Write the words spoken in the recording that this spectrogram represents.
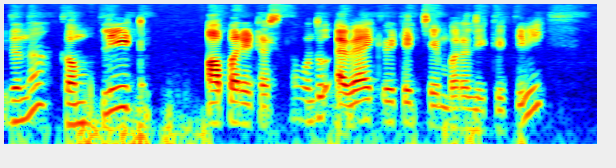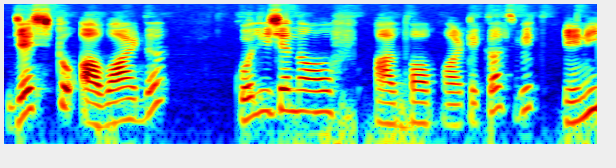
ಇದನ್ನು ಕಂಪ್ಲೀಟ್ ಆಪರೇಟರ್ಸ್ನ ಒಂದು ಅವ್ಯಾಕ್ಯುಯೇಟೆಡ್ ಚೇಂಬರಲ್ಲಿ ಇಟ್ಟಿರ್ತೀವಿ ಜಸ್ಟ್ ಟು ಅವಾಯ್ಡ್ ದ ಕೊಲಿಷನ್ ಆಫ್ ಆಲ್ಫಾ ಪಾರ್ಟಿಕಲ್ಸ್ ವಿತ್ ಎನಿ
